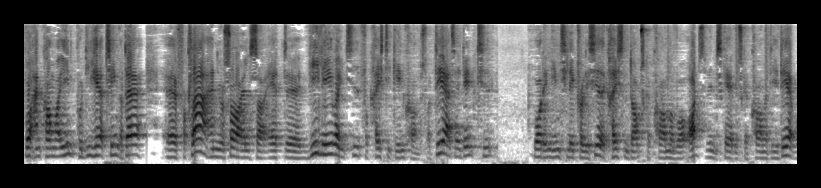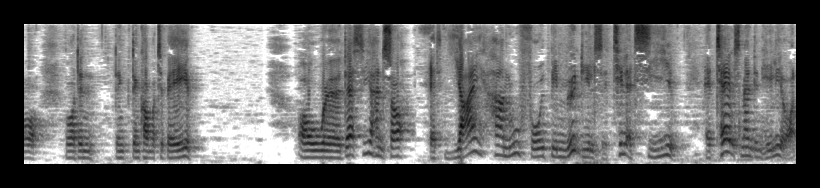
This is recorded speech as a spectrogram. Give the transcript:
hvor han kommer ind på de her ting, og der øh, forklarer han jo så altså, at øh, vi lever i en tid for Kristi genkomst, og det er altså i den tid, hvor den intellektualiserede kristendom skal komme, hvor åndsvidenskaben skal komme. Det er der, hvor, hvor den, den, den kommer tilbage. Og øh, der siger han så, at jeg har nu fået bemyndigelse til at sige, at talsmand den hellige ånd,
